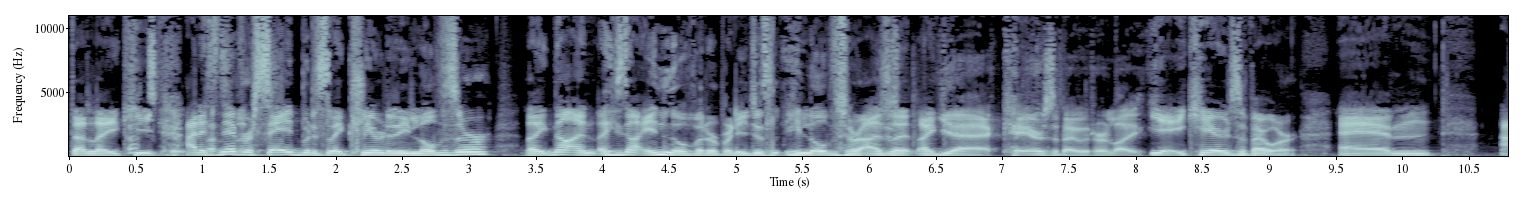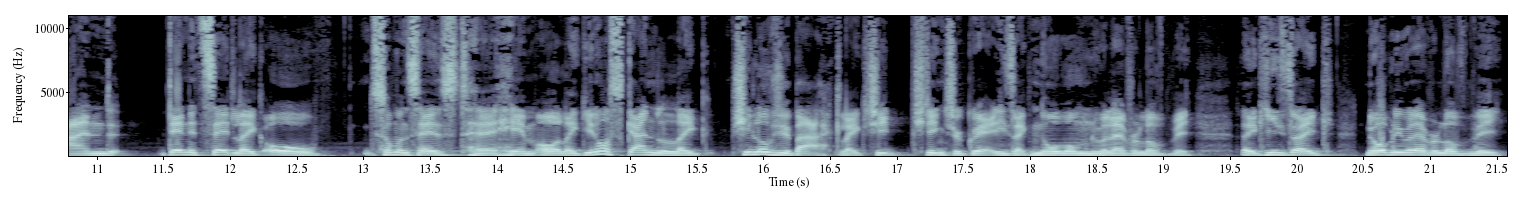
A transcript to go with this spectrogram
that like he cool. and it's That's never nice. said but it's like clear that he loves her like not in, he's not in love with her but he just he loves her as a like yeah, cares about her. Like yeah, he cares about her. Um, and then it said like, oh, someone says to him, oh, like you know, Scandal, like she loves you back, like she she thinks you're great. He's like, no woman will ever love me. Like he's like, nobody will ever love me.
